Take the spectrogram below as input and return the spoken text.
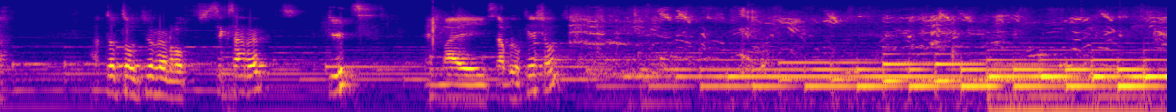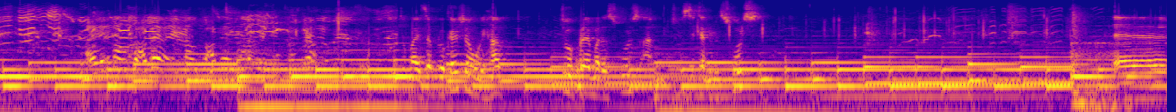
A total children of 600 kids in my sublocations. In my sublocation, we have two primary schools and two secondary schools. Uh,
